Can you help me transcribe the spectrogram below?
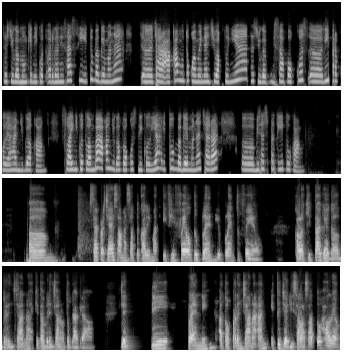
terus juga mungkin ikut organisasi. Itu bagaimana e, cara Akang untuk memanage waktunya, terus juga bisa fokus e, di perkuliahan juga Kang. Selain ikut lomba, Akang juga fokus di kuliah. Itu bagaimana cara e, bisa seperti itu Kang? Um, saya percaya sama satu kalimat, if you fail to plan, you plan to fail. Kalau kita gagal berencana, kita berencana untuk gagal. Jadi planning atau perencanaan itu jadi salah satu hal yang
